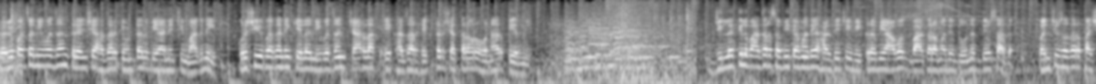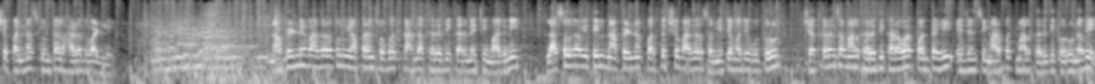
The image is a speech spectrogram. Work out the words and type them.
खरीपाचं निवेदन त्र्याऐंशी हजार क्विंटल बियाण्याची मागणी कृषी विभागाने केलं निवेदन चार लाख एक हजार हेक्टर क्षेत्रावर होणार पेरणी. जिल्ह्यातील बाजार समित्यामध्ये हळदीची विक्रमी आवक बाजारामध्ये दोनच दिवसात पंचवीस हजार पाचशे पन्नास क्विंटल हळद वाढली. नाफेडने बाजारातून व्यापाऱ्यांसोबत कांदा खरेदी करण्याची मागणी लासलगाव येथील नाफेडनं प्रत्यक्ष बाजार समितीमध्ये उतरून शेतकऱ्यांचा माल खरेदी करावा कोणत्याही एजन्सीमार्फत माल खरेदी करू नव्हे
